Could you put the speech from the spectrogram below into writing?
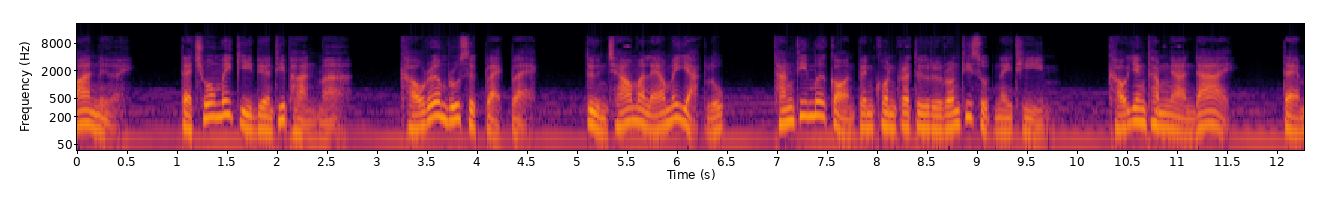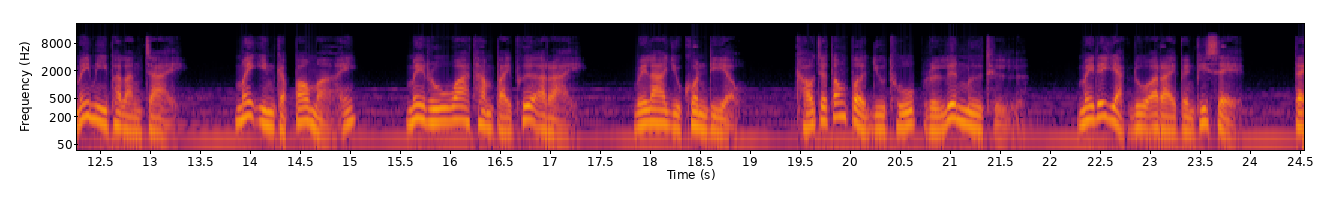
ว่าเหนื่อย แต่ช่วงไม่กี่เดือนที่ผ่านมา เขาเริ่มรู้สึกแปลกๆ ตื่นเช้ามาแล้วไม่อยากลุก ทั้งที่เมื่อก่อนเป็นคนกระตือรือร้นที่สุดในทีม เขายังทำงานได้ แต่ไม่มีพลังใจ ไม่อินกับเป้าหมาย ไม่รู้ว่าทำไปเพื่ออะไร เวลาอยู่คนเดียว เขาจะต้องเปิด YouTube หรือเลื่อนมือถือ ไม่ได้อยากดูอะไรเป็นพิเศษ แต่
